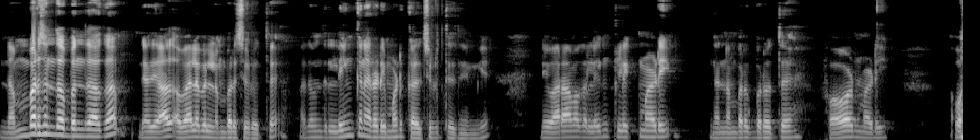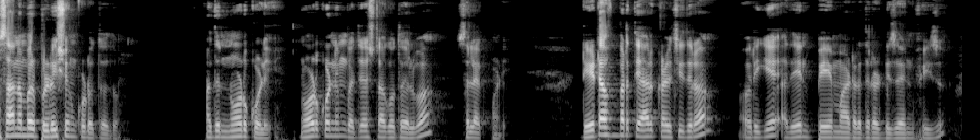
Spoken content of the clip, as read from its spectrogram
ನಂಬರ್ಸ್ ಅಂತ ಬಂದಾಗ ಯಾವ್ದು ಅವೈಲೇಬಲ್ ನಂಬರ್ಸ್ ಇರುತ್ತೆ. ಅದೊಂದು ಲಿಂಕನ್ನ ರೆಡಿ ಮಾಡಿ ಕಳಿಸಿರ್ತೀವಿ ನಿಮಗೆ. ನೀವು ಆರಾಮಾಗಿ ಲಿಂಕ್ ಕ್ಲಿಕ್ ಮಾಡಿ, ನನ್ನ ನಂಬರ್ಗೆ ಬರುತ್ತೆ ಫಾರ್ವರ್ಡ್ ಮಾಡಿ. ಹೊಸ ನಂಬರ್ ಪ್ರಿಡಿಕ್ಷನ್ ಕೊಡುತ್ತೆ ಅದು. ಅದನ್ನು ನೋಡ್ಕೊಳ್ಳಿ. ನೋಡ್ಕೊಂಡು ನಿಮ್ಗೆ ಅಡ್ಜಸ್ಟ್ ಆಗುತ್ತೋ ಇಲ್ವಾ ಸೆಲೆಕ್ಟ್ ಮಾಡಿ. ಡೇಟ್ ಆಫ್ ಬರ್ತ್ ಯಾರು ಕಳಿಸಿದಿರೋ ಅವರಿಗೆ ಅದೇನು ಪೇ ಮಾಡಿರ್ತೀರ ಡಿಸೈನ್ ಫೀಸು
